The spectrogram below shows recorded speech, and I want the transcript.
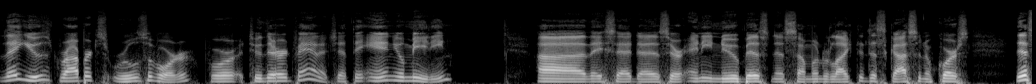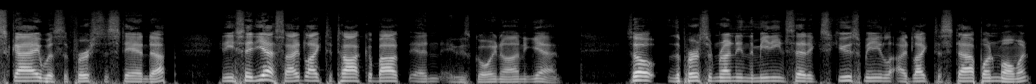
they used Robert's Rules of Order for to their advantage. At the annual meeting, uh, they said, "Is there any new business someone would like to discuss?" And of course, this guy was the first to stand up, and he said, "Yes, I'd like to talk about." And he was going on again. So the person running the meeting said, Excuse me, I'd like to stop one moment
